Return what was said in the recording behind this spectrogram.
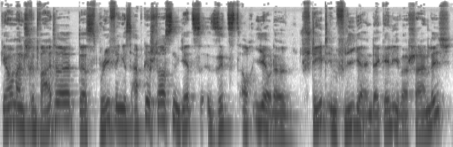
gehen wir mal einen Schritt weiter. Das Briefing ist abgeschlossen. Jetzt sitzt auch ihr oder steht im Flieger in der Galley wahrscheinlich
